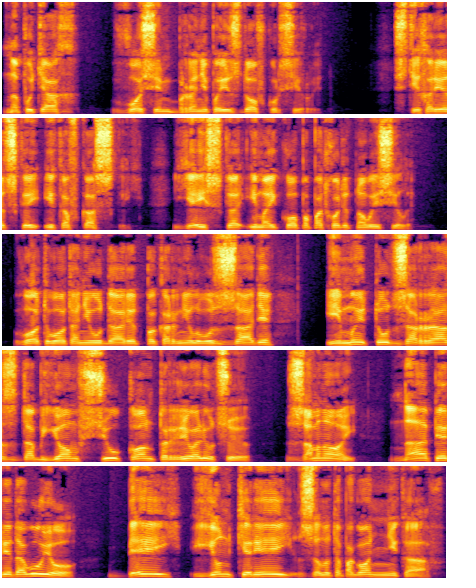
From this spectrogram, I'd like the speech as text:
На путях восемь бронепоездов курсирует. С Тихорецкой и Кавказской, Ейска и Майкопа подходят новые силы. Вот-вот они ударят по Корнилову сзади, и мы тут за раз добьем всю контрреволюцию. За мной! На передовую! Бей, юнкерей, золотопогонников!»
